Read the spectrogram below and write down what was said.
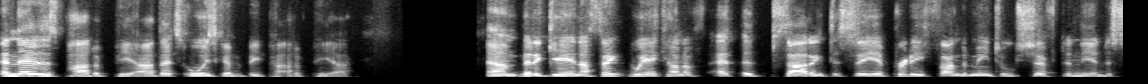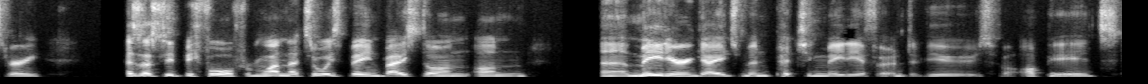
And that is part of PR. That's always going to be part of PR. Um, but again, I think we're kind of at starting to see a pretty fundamental shift in the industry, as I said before, from one that's always been based on on uh, media engagement, pitching media for interviews, for op-eds,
